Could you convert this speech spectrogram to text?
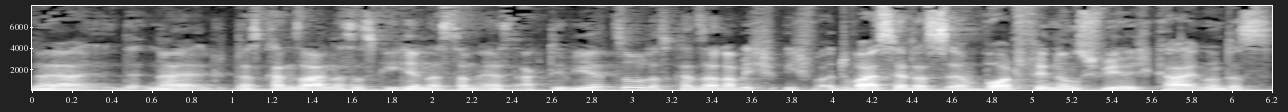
Naja, naja, das kann sein, dass das Gehirn das dann erst aktiviert, so, das kann sein, aber ich, ich, du weißt ja, dass äh, Wortfindungsschwierigkeiten und das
